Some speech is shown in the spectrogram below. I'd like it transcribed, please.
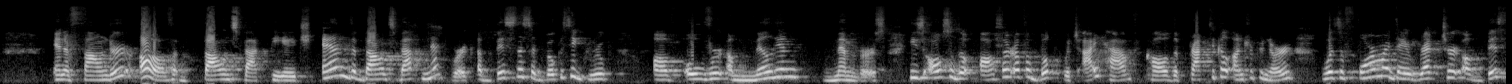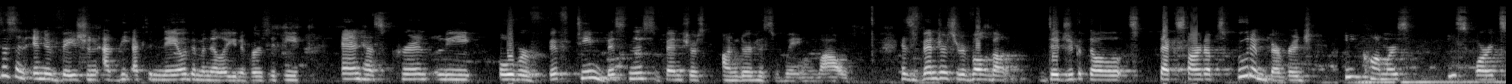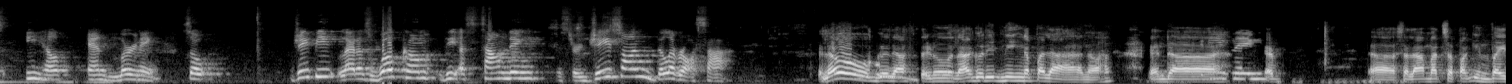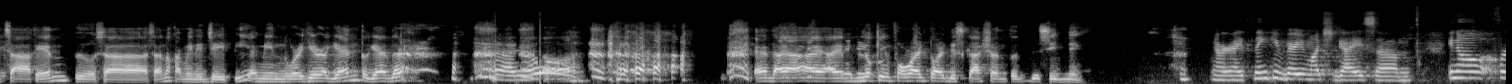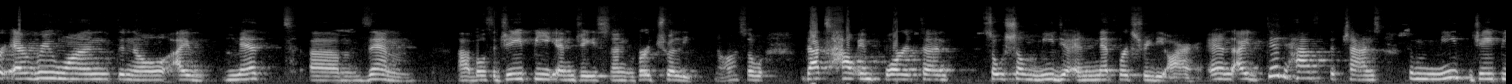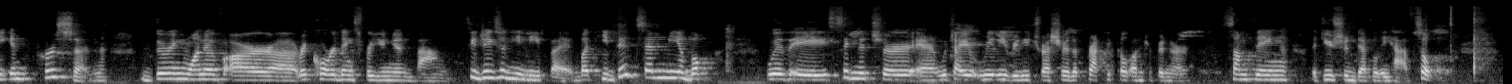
and a founder of Bounce Back PH and the Bounce Back Network, a business advocacy group of over a million members. He's also the author of a book which I have called The Practical Entrepreneur, was a former director of business and innovation at the Ateneo de Manila University and has currently over 15 business ventures under his wing. Wow. His ventures revolve around digital tech startups, food and beverage, e-commerce, esports, e-health, and learning. So, JP, let us welcome the astounding Mr. Jason De La Rosa. Hello, good afternoon. Ah, good evening na pala. Ano? And, uh, good evening. Uh, salamat sa pag-invite sa akin to sa, sa ano, kami ni JP. I mean, we're here again together. I know. uh, and I, I, I'm looking forward to our discussion to this evening. All right. Thank you very much, guys. Um, you know, for everyone to know, I've met um, them, uh, both JP and Jason, virtually. No? So that's how important social media and networks really are. And I did have the chance to meet JP in person during one of our uh, recordings for Union Bank. Si Jason hindi pa eh, but he did send me a book with a signature and which I really really treasure the practical entrepreneur. Something that you should definitely have. So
